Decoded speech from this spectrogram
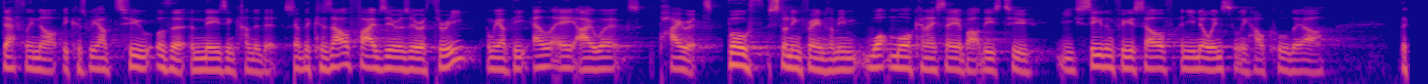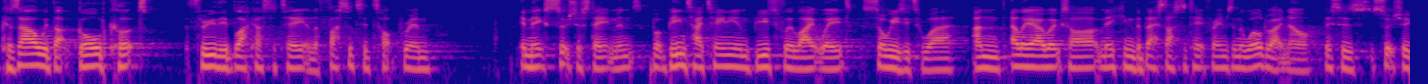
Definitely not, because we have two other amazing candidates. We have the Cazal 5003 and we have the LA Eyeworks Pirate. Both stunning frames. I mean, what more can I say about these two? You see them for yourself and you know instantly how cool they are. The Cazal with that gold cut through the black acetate and the faceted top rim it makes such a statement, but being titanium, beautifully lightweight, so easy to wear. And LA Eyeworks are making the best acetate frames in the world right now. This is such a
